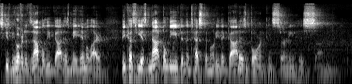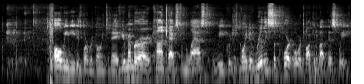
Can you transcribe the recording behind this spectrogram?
excuse me, whoever does not believe God has made him a liar, because he has not believed in the testimony that God has borne concerning his Son. All we need is where we're going today. If you remember our context from last week, which is going to really support what we're talking about this week,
